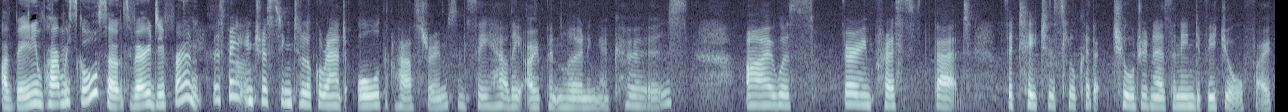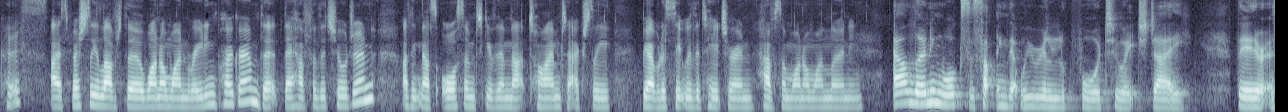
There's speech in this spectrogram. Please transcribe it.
I've been in primary school so it's very different. It was very interesting to look around all the classrooms and see how the open learning occurs. I was very impressed that the teachers look at children as an individual focus. I especially loved the one-on-one reading program that they have for the children. I think that's awesome to give them that time to actually be able to sit with the teacher and have some one-on-one -on -one learning. Our learning walks are something that we really look forward to each day. They're a,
